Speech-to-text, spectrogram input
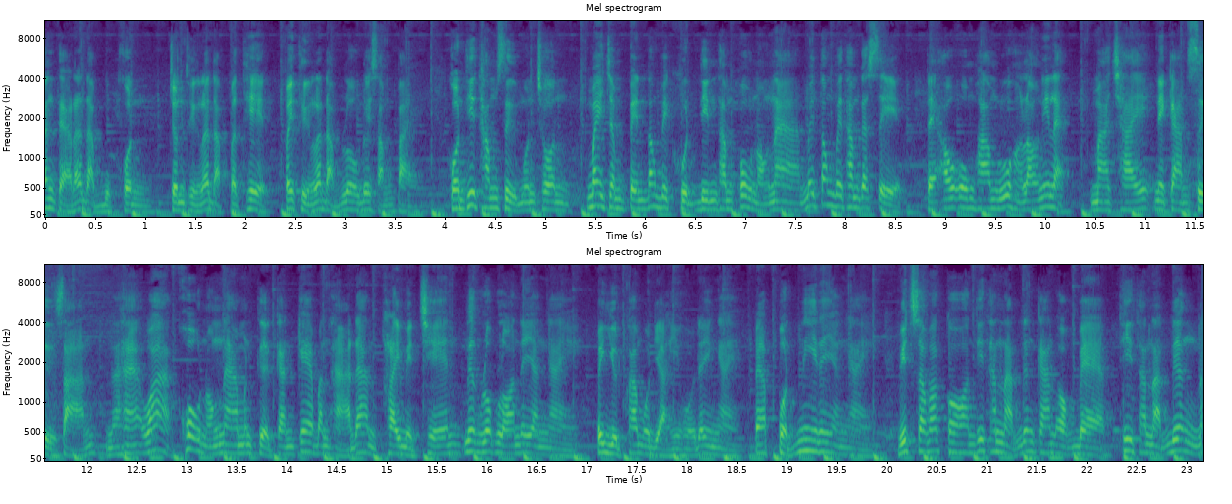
ตั้งแต่ระดับบุคคลจนถึงระดับประเทศไปถึงระดับโลกด้วยซ้ำไป คนที่ทำสื่อมวลชน ไม่จำเป็นต้องไปขุดดินทำโคกหนองนา ไม่ต้องไปทำเกษตร แต่เอาองค์ความรู้ของเรานี่แหละ มาใช้ในการสื่อสารนะฮะว่าโคกหนองนามันเกิดการแก้ปัญหาด้าน climate change เรื่องโลกร้อนได้ยังไง ไปหยุดความอดอยากหิวโหยได้ยังไงไปปลดหนี้ได้ยังไง วิศวกรที่ถนัดเรื่องการออกแบบที่ถนัดเรื่องน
